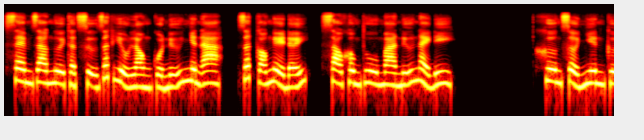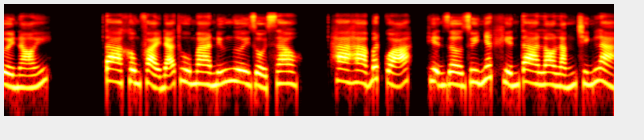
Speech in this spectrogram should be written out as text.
Xem ra người thật sự rất hiểu lòng của nữ nhân a, à, rất có nghề đấy, sao không thu ma nữ này đi. Khương sở nhiên cười nói. Ta không phải đã thu ma nữ ngươi rồi sao? Ha ha bất quá, hiện giờ duy nhất khiến ta lo lắng chính là.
